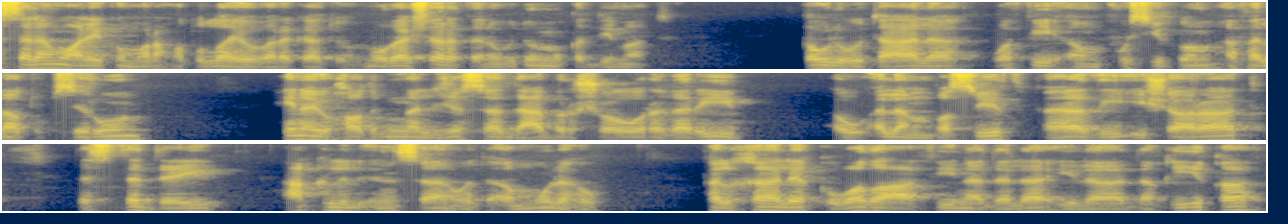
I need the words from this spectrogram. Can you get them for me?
السلام عليكم ورحمة الله وبركاته. مباشرة وبدون مقدمات. قوله تعالى وفي أنفسكم أفلا تبصرون؟ حين يخاطبنا الجسد عبر شعور غريب أو ألم بسيط فهذه إشارات تستدعي عقل الإنسان وتأمله. فالخالق وضع فينا دلائل دقيقة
